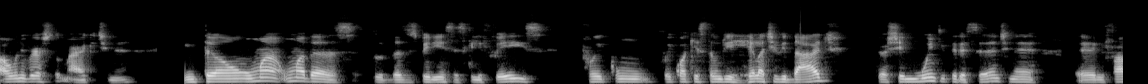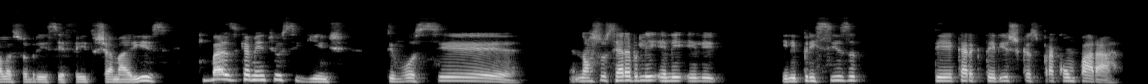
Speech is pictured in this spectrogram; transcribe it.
ao universo do marketing, né? Então, uma, uma das, das experiências que ele fez foi com, foi com a questão de relatividade, que eu achei muito interessante, né? É, ele fala sobre esse efeito chamariz, que basicamente é o seguinte: se você, nosso cérebro ele, ele, ele, precisa ter características para comparar.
